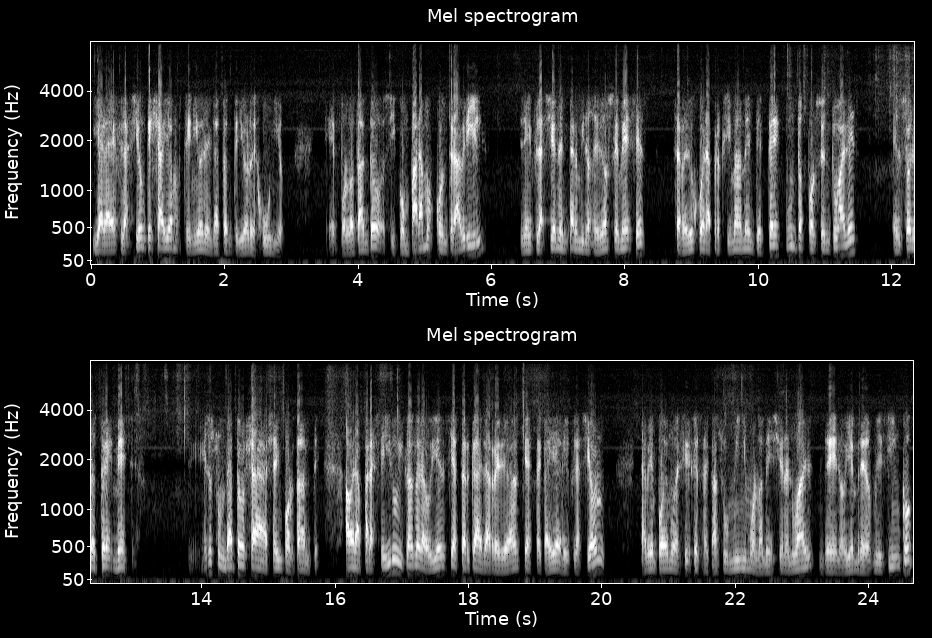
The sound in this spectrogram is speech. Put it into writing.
y a la deflación que ya habíamos tenido en el dato anterior de junio. Eh, por lo tanto, si comparamos contra abril, la inflación en términos de 12 meses se redujo en aproximadamente 3 puntos porcentuales en solo 3 meses. Eso es un dato ya, ya importante. Ahora, para seguir ubicando a la audiencia acerca de la relevancia de esta caída de la inflación, también podemos decir que se alcanzó un mínimo en la medición anual de noviembre de 2005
